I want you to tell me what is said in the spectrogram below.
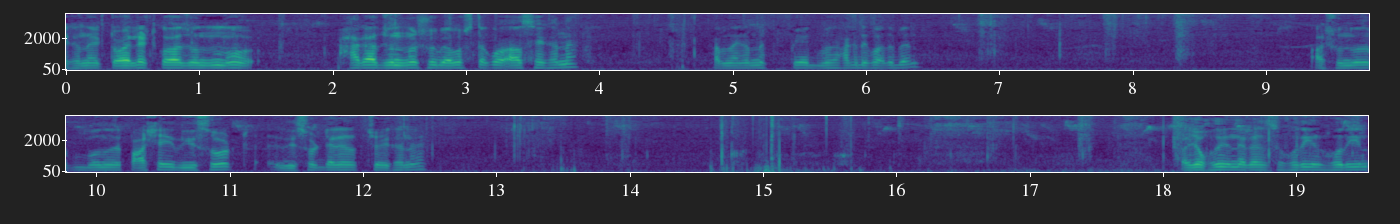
এখানে টয়লেট করার জন্য, হাগার জন্য সুব্যবস্থা আছে এখানে। আপনার পেট হাঁকতে পারবেন। আর সুন্দরবনের পাশেই রিসোর্ট রিসোর্ট দেখা যাচ্ছে এখানে। ওই যে হরিণ দেখা যাচ্ছে, হরিণ হরিণ।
